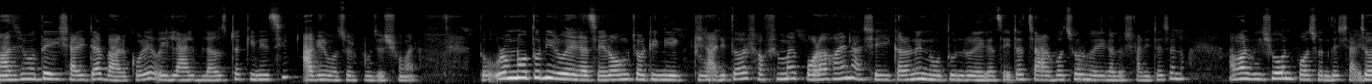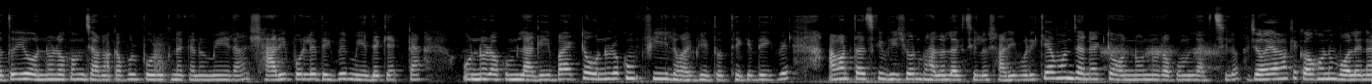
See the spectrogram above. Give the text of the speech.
মাঝে মধ্যে এই শাড়িটা বার করে ওই লাল ব্লাউজটা কিনেছি আগের বছর পুজোর সময়। তো ওরম নতুনই রয়ে গেছে, রং চটি নিয়ে একটু। শাড়ি তো আর সবসময় পরা হয় না, সেই কারণে নতুন রয়ে গেছে। এটা চার বছর হয়ে গেল শাড়িটা যেন। আমার ভীষণ পছন্দের শাড়ি। যতই অন্যরকম জামা কাপড় পরুক না কেন মেয়েরা, শাড়ি পরলে দেখবে মেয়েদেরকে একটা অন্যরকম লাগে বা একটা অন্যরকম ফিল হয় ভেতর থেকে, দেখবে? আমার তো আজকে ভীষণ ভালো লাগছিল শাড়ি পরে। কেমন যেন একটা অন্য অন্য রকম লাগছিল। জয় আমাকে কখনো বলে না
